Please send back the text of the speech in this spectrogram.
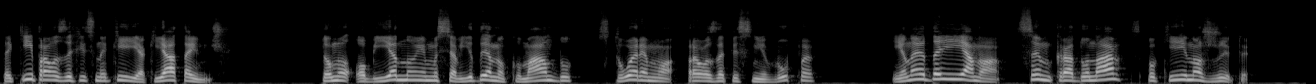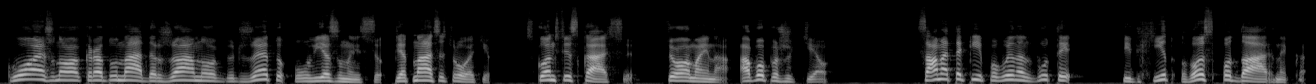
Такі правозахисники, як я та інші. Тому об'єднуємося в єдину команду, створюємо правозахисні групи і не даємо цим крадунам спокійно жити. Кожного крадуна державного бюджету у в'язницю 15 років з конфіскацією цього майна або пожиттєво. Саме такий повинен бути підхід господарника,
